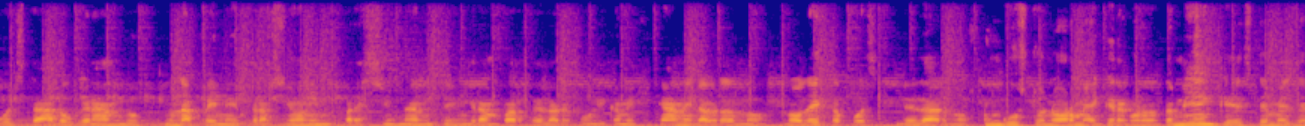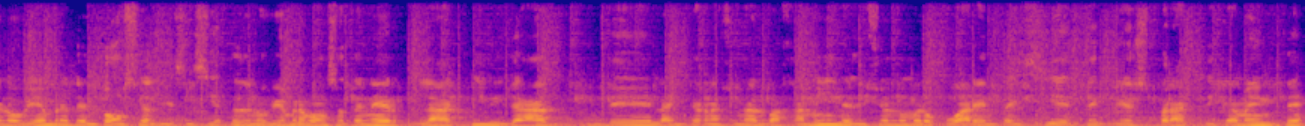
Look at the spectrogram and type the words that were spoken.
o está logrando una penetración impresionante en gran parte de la República Mexicana y la verdad no, no deja pues de darnos un gusto enorme. Hay que recordar también que este mes de noviembre, del 12 al 17 de noviembre, vamos a tener la actividad de la Internacional Baja Mil, edición número 47, que es prácticamente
